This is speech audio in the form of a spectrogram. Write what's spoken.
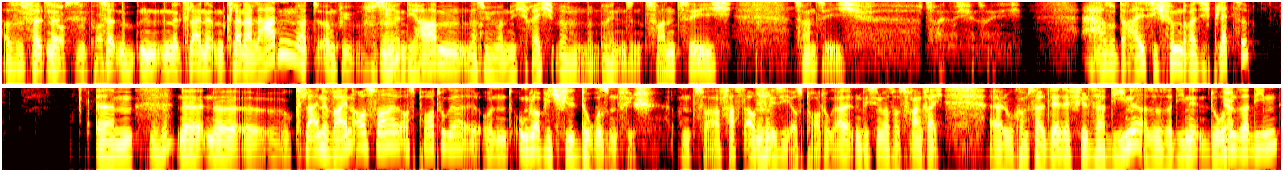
Also es ist halt, eine, es ist halt eine, eine kleine, ein kleiner Laden, hat irgendwie, was mhm. werden die haben? Lass mich mal nicht recht, da hinten sind 20, 20, 20, 20, ja, so 30, 35 Plätze ähm, mhm. eine, eine äh, kleine Weinauswahl aus Portugal und unglaublich viel Dosenfisch. Und zwar fast ausschließlich mhm. aus Portugal, ein bisschen was aus Frankreich. Äh, du bekommst halt sehr, sehr viel Sardine, also Sardine, Dosensardinen.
